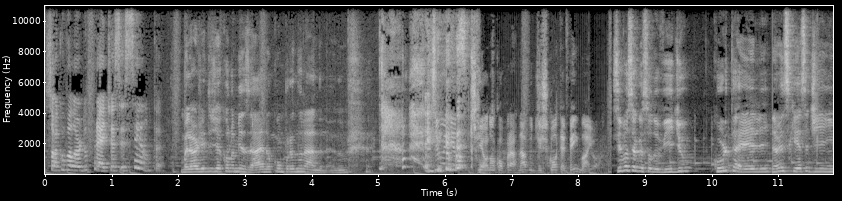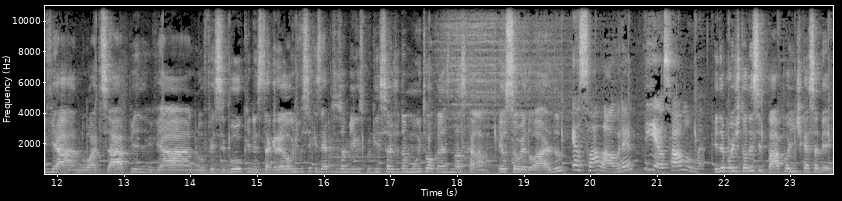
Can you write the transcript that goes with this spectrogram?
só que o valor do frete é 60. O melhor jeito de economizar é não comprando nada, né? Não... Se eu não comprar nada, o desconto é bem maior. Se você gostou do vídeo, curta ele. Não esqueça de enviar no WhatsApp, enviar no Facebook, no Instagram, onde você quiser para seus amigos, porque isso ajuda muito o alcance do nosso canal. Eu sou o Eduardo. Eu sou a Laura. E eu sou a Luma. E depois de todo esse papo, a gente quer saber.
